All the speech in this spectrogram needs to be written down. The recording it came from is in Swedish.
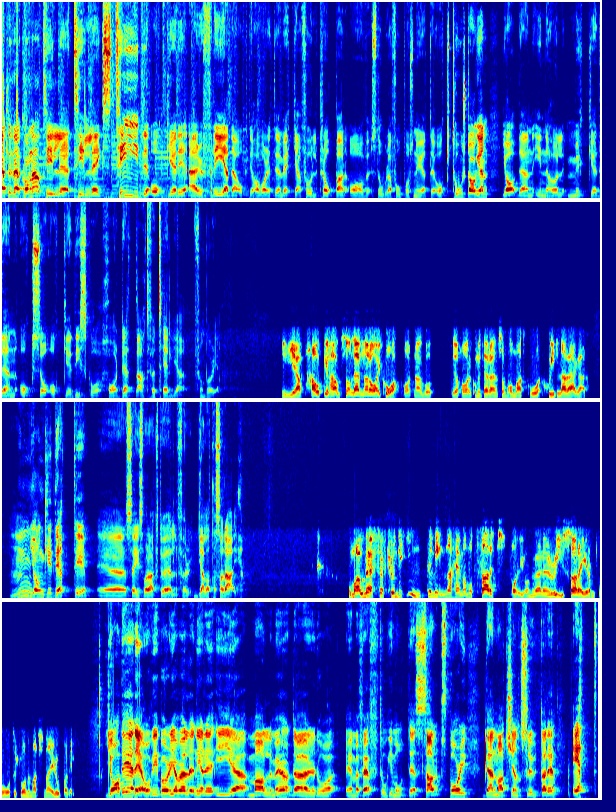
Hjärtligt välkomna till eh, tilläggstid och eh, det är fredag och det har varit en vecka fullproppad av stora fotbollsnyheter och torsdagen, ja, den innehöll mycket den också och eh, Disco har detta att förtälja från början. Ja, Hauker Hauksson lämnar AIK. Parterna har, gått, har kommit överens om, om att gå skilda vägar. Mm, John Guidetti eh, sägs vara aktuell för Galatasaray. Och Malmö FF kunde inte vinna hemma mot Sarpsborg och nu är det en rysare i de två återstående matcherna i Europa League. Ja, det är det. Och vi börjar väl nere i eh, Malmö där då MFF tog emot eh, Sarpsborg. Den matchen slutade 1 1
